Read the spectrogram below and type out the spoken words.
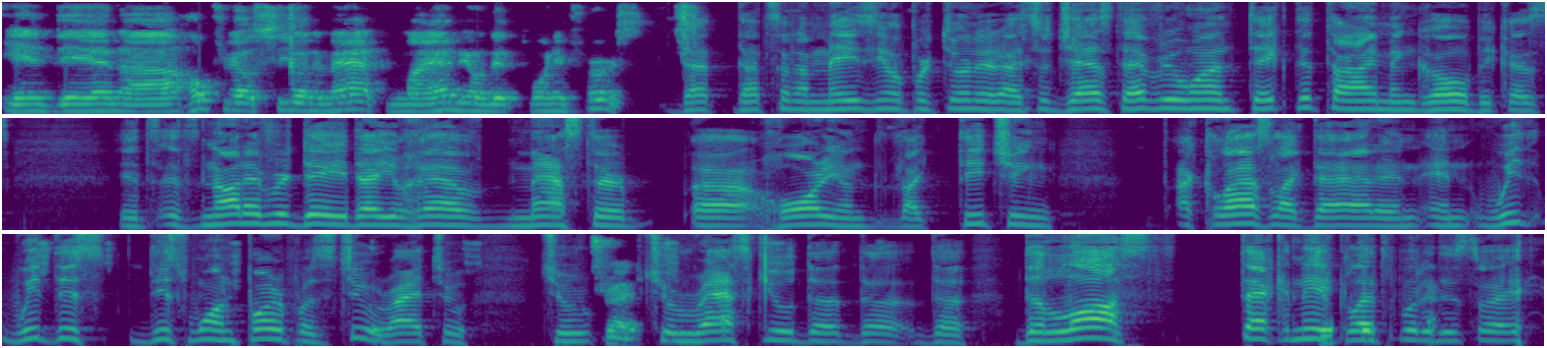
and then uh, hopefully I'll see you on the mat in Miami on the 21st. That that's an amazing opportunity. I suggest everyone take the time and go because it's it's not every day that you have Master uh, Rorion like teaching a class like that, and and with with this this one purpose too, right? To to right. to rescue the the the the lost technique. let's put it this way.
